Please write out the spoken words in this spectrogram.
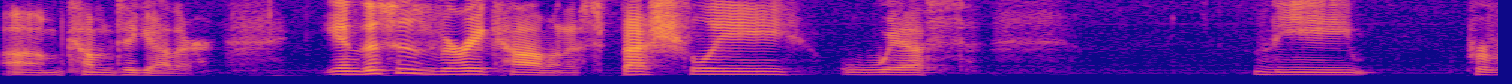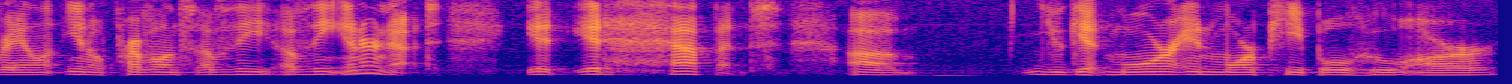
um, come together? and this is very common, especially with the prevalent, you know, prevalence of the of the internet. It it happens. Um, you get more and more people who are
